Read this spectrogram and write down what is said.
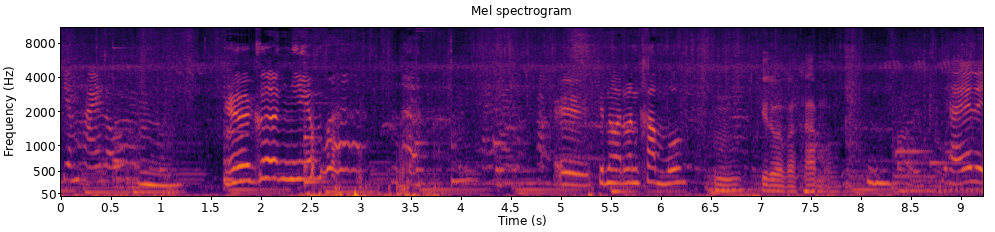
เยี่ยมให้แล้วอืมเออเกินยิ้มเออคือฮอดวันคำบ่อืมคิดว่าประคับใช้ได้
